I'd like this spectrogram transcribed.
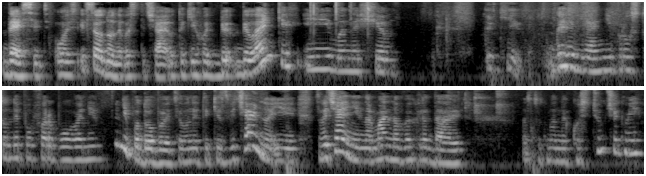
10. Ось, і все одно не вистачає. От таких от біленьких, і в мене ще такі дерев'яні, просто не пофарбовані. Мені подобаються. Вони такі звичайно і звичайні і нормально виглядають. Ось тут в мене костюмчик мій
